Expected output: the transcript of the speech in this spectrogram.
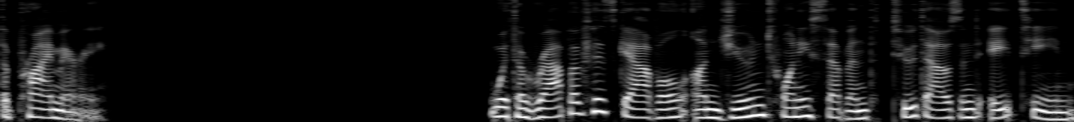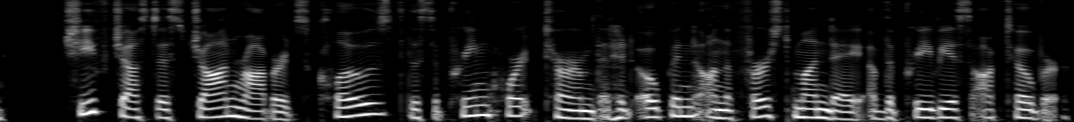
The Primary. With a rap of his gavel on June 27, 2018, Chief Justice John Roberts closed the Supreme Court term that had opened on the first Monday of the previous October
